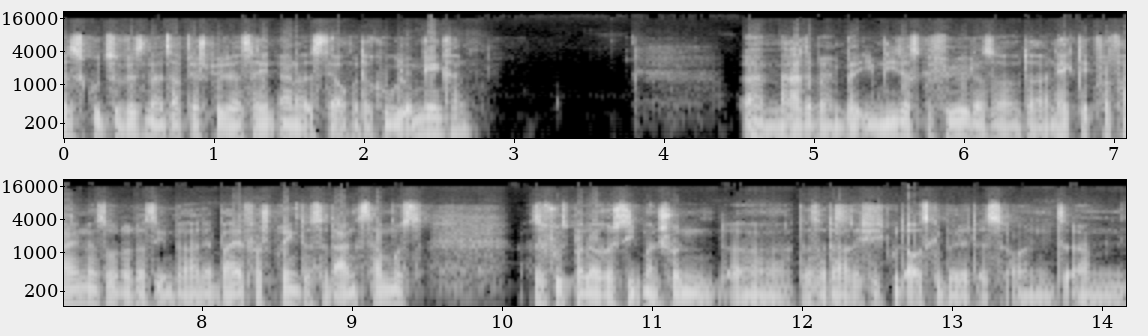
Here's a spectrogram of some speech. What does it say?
Es ist gut zu wissen als Abwehrspieler, dass da hinten einer ist, der auch mit der Kugel umgehen kann. Ähm, man hatte bei, bei, ihm nie das Gefühl, dass er da in Hektik verfallen ist oder dass ihm da der Ball verspringt, dass er da Angst haben muss. Also fußballerisch sieht man schon, äh, dass er da richtig gut ausgebildet ist. Und ähm,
